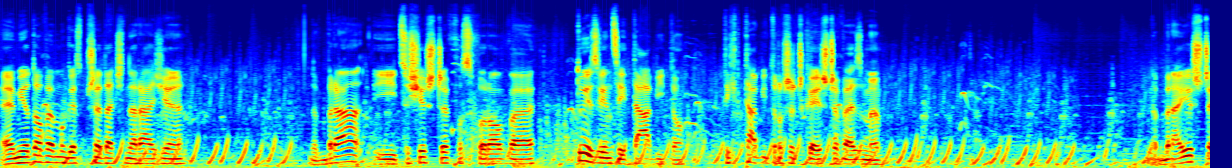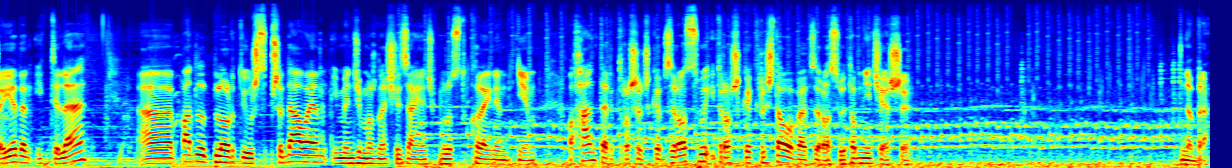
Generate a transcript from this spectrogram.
E, miodowe mogę sprzedać na razie. Dobra, i coś jeszcze fosforowe. Tu jest więcej tabi, to tych tabi troszeczkę jeszcze wezmę. Dobra, jeszcze jeden i tyle. E, Paddle plorty już sprzedałem i będzie można się zająć po prostu kolejnym dniem. O Hunter troszeczkę wzrosły i troszkę kryształowe wzrosły, to mnie cieszy. Dobra.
